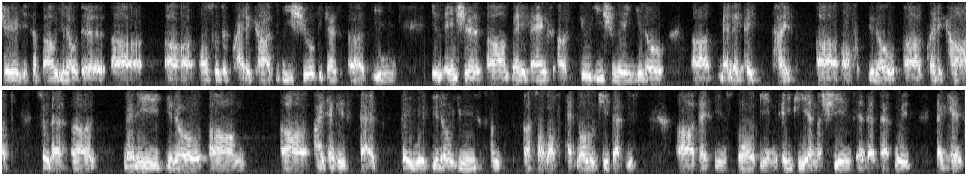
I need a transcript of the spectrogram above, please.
share is about you know the uh, uh also the credit card issue because uh, in in Asia uh, many banks are still issuing you know magnetic type of you know credit card so that many you know um, identity that they would you know use some sort of technology that is uh, that installed in ATM machines and that that will that can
